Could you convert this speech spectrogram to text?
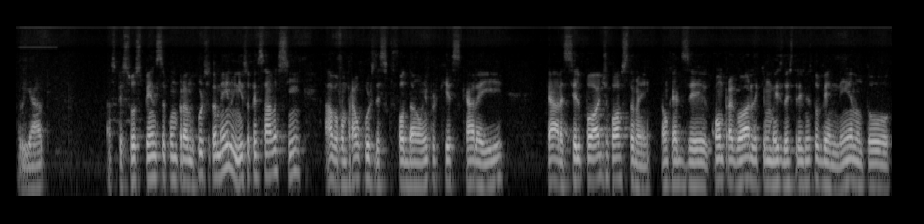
tá ligado? As pessoas pensam comprando curso também. No início eu pensava assim: ah, vou comprar o curso desse fodão aí, porque esse cara aí, cara, se ele pode, eu posso também. Então quer dizer, compra agora, daqui um mês, dois, três meses, tô vendendo, tô,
